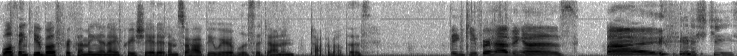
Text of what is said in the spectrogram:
Well, thank you both for coming in. I appreciate it. I'm so happy we were able to sit down and talk about this. Thank you for having us. Bye. Goodness cheese.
